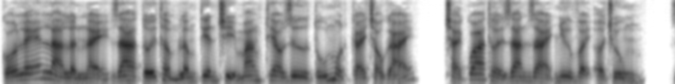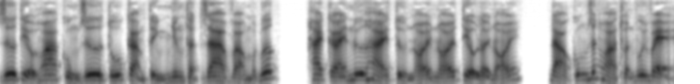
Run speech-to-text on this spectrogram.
Có lẽ là lần này ra tới thẩm lâm tiên chỉ mang theo dư tú một cái cháu gái, trải qua thời gian dài như vậy ở chung, dư tiểu hoa cùng dư tú cảm tình nhưng thật ra vào một bước, hai cái nữ hải tử nói nói tiểu lời nói, đảo cũng rất hòa thuận vui vẻ.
